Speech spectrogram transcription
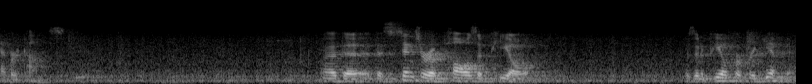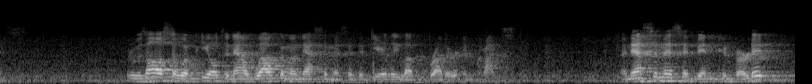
ever comes. Uh, the, the center of Paul's appeal was an appeal for forgiveness. But it was also an appeal to now welcome Onesimus as a dearly loved brother in Christ. Onesimus had been converted,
